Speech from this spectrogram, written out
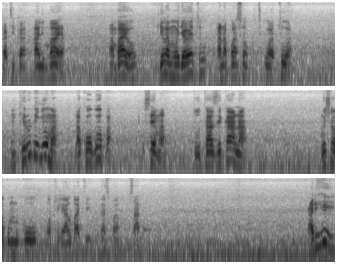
katika hali mbaya ambayo kila mmoja wetu anapaswa kuchukua hatua. Mkirudi nyuma na kuogopa kusema tutazikana. Mwisho wa kumnukuu wakili Albert Gaspar Msando. Hali hii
